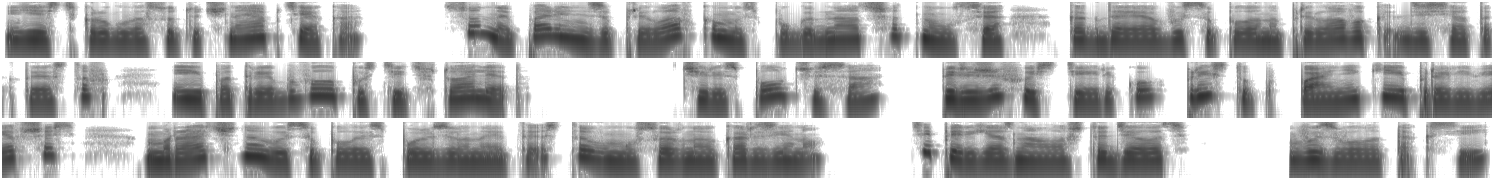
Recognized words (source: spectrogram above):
есть круглосуточная аптека. Сонный парень за прилавком испуганно отшатнулся, когда я высыпала на прилавок десяток тестов и потребовала пустить в туалет. Через полчаса, пережив истерику, приступ паники и проревевшись, мрачно высыпала использованные тесты в мусорную корзину. Теперь я знала, что делать. Вызвала такси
